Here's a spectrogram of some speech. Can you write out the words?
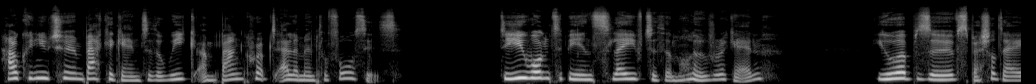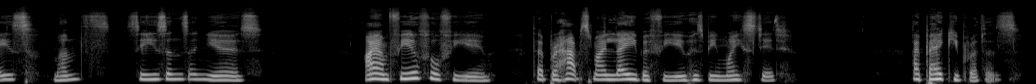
how can you turn back again to the weak and bankrupt elemental forces? Do you want to be enslaved to them all over again? You observe special days, months, seasons, and years. I am fearful for you that perhaps my labour for you has been wasted. I beg you, brothers,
